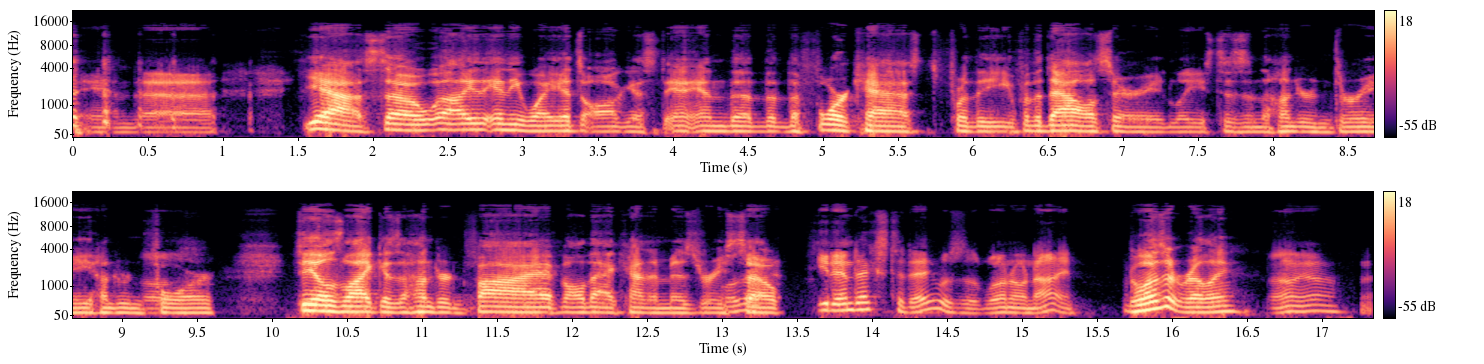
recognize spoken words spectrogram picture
and uh, yeah. So uh, anyway, it's August, and, and the, the, the forecast for the for the Dallas area at least is in the 103, 104. Oh. Feels like is 105, all that kind of misery. so heat index today was 109. Was it really? Oh yeah. yeah.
